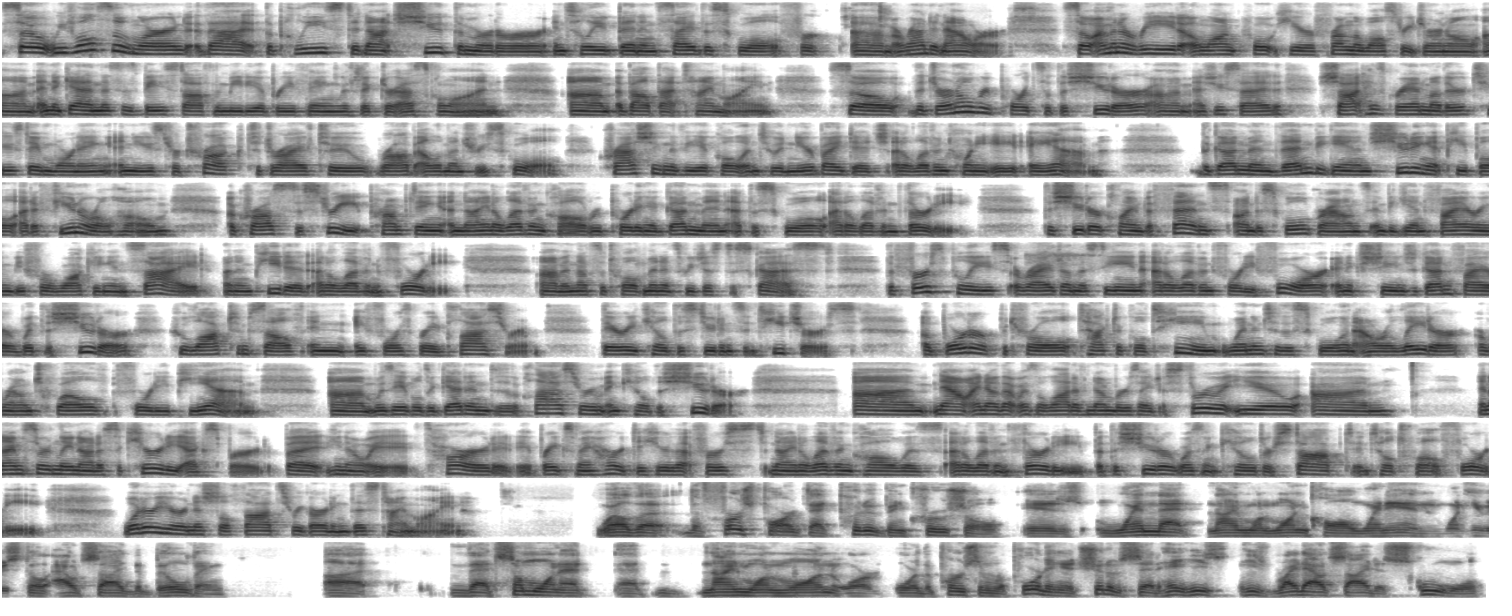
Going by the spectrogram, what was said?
So, we've also learned that the police did not shoot the murderer until he'd been inside the school for um, around an hour. So, I'm going to read a long quote here from the Wall Street Journal. Um, and again, this is based off the media briefing with Victor Escalon um, about that timeline. So, the journal reports that the shooter, um, as you said, shot his grandmother Tuesday morning and used her truck to drive to Robb Elementary School crashing the vehicle into a nearby ditch at 11:28 a.m. The gunman then began shooting at people at a funeral home across the street, prompting a 911 call reporting a gunman at the school at 11:30. The shooter climbed a fence onto school grounds and began firing before walking inside unimpeded at 11:40. Um, and that's the 12 minutes we just discussed. The first police arrived on the scene at 1144 and exchanged gunfire with the shooter, who locked himself in a fourth grade classroom. There he killed the students and teachers. A border patrol tactical team went into the school an hour later, around 12:40 p.m. Um, was able to get into the classroom and kill the shooter. Um, now I know that was a lot of numbers I just threw at you. Um, and i'm certainly not a security expert but you know it, it's hard. It, it, breaks my heart to hear that first 9-11 call was at 11.30 but the shooter wasn't killed or stopped until 12.40 what are your initial thoughts regarding this timeline? Well the the first part that could have been crucial is when that 911 call went in when he was still outside the building uh, that someone at at 911 or or the person reporting it should have said hey he's he's right outside a school.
